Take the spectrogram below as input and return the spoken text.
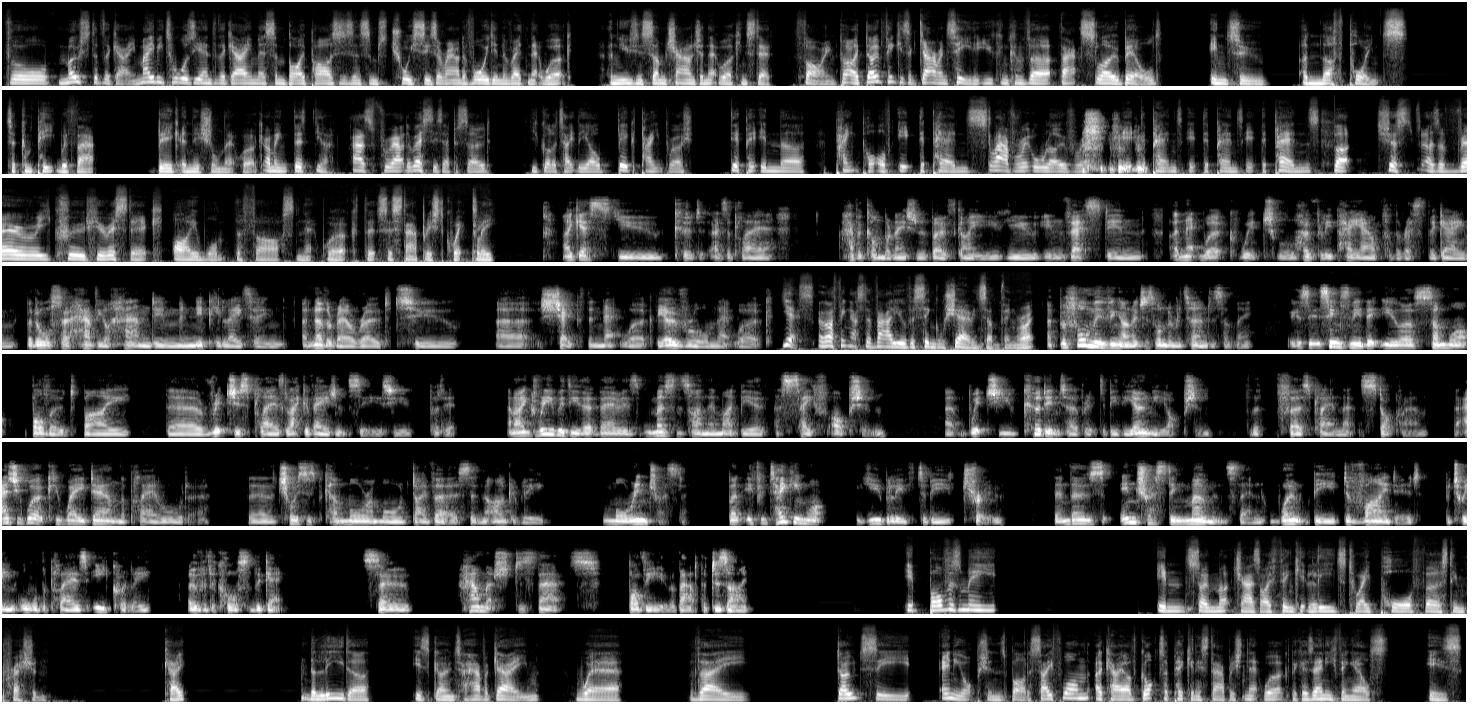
for most of the game. Maybe towards the end of the game, there's some bypasses and some choices around avoiding the red network and using some challenger network instead. Fine. But I don't think it's a guarantee that you can convert that slow build into enough points to compete with that big initial network. I mean, there's, you know, as throughout the rest of this episode, you've got to take the old big paintbrush, dip it in the paint pot of it depends, slather it all over it. it depends, it depends, it depends. But just as a very crude heuristic, I want the fast network that's established quickly. I guess you could, as a player, have a combination of both, can't you? You invest in a network which will hopefully pay out for the rest of the game, but also have your hand in manipulating another railroad to uh, shape the network, the overall network. Yes, and I think that's the value of a single share in something, right? Uh, before moving on, I just want to return to something because it seems to me that you are somewhat bothered by the richest player's lack of agency, as you put it. And I agree with you that there is, most of the time, there might be a, a safe option, uh, which you could interpret to be the only option for the first player in that stock round. But as you work your way down the player order, the choices become more and more diverse and arguably more interesting. But if you're taking what you believe to be true, then those interesting moments then won't be divided between all the players equally over the course of the game. So, how much does that bother you about the design? It bothers me in so much as I think it leads to a poor first impression. Okay? The leader is going to have a game where they don't see any options bar the safe one. Okay, I've got to pick an established network because anything else is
